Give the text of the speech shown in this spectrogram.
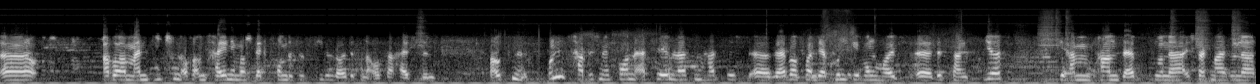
Äh, aber man sieht schon auch im Teilnehmerspektrum, dass es viele Leute von außerhalb sind. Bautzen ist uns, habe ich mir vorhin erzählen lassen, hat sich äh, selber von der Kundgebung heute äh, distanziert. Die haben fahren selbst so eine, ich sag mal, so eine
